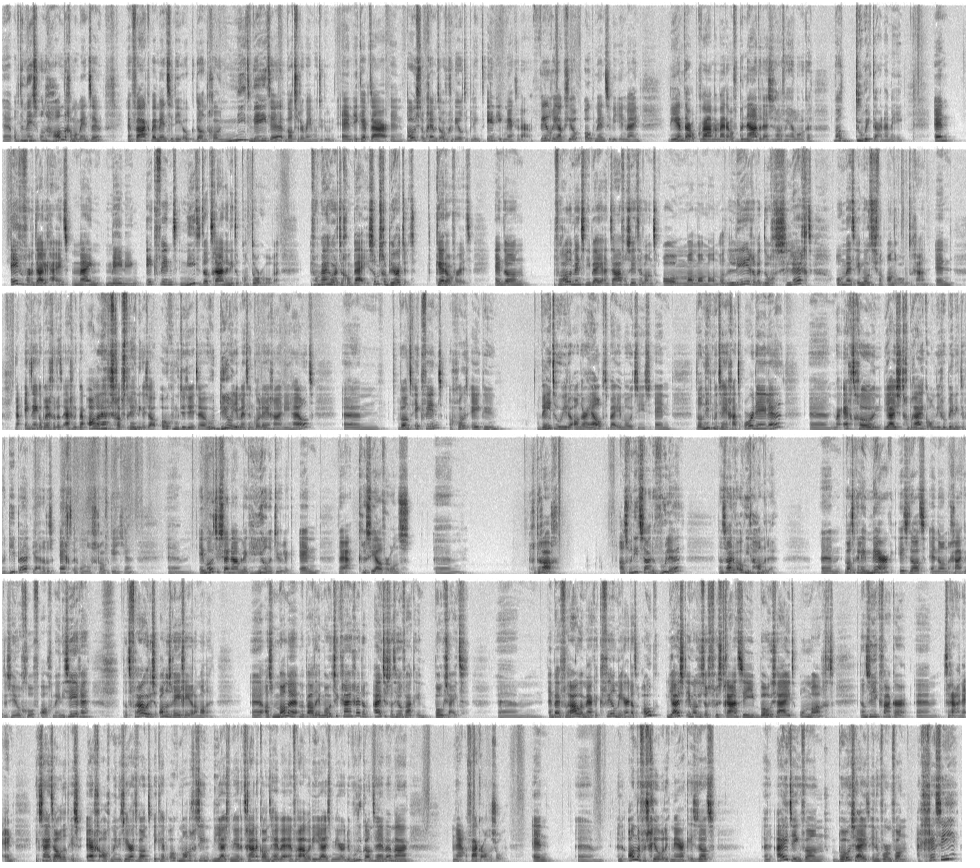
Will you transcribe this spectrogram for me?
Uh, op de meest onhandige momenten. En vaak bij mensen die ook dan gewoon niet weten wat ze ermee moeten doen. En ik heb daar een post op een gegeven moment over gedeeld op LinkedIn. Ik merkte daar veel reactie op. Ook mensen die in mijn DM daarop kwamen, mij daarover benaderden. En ze hadden van, ja Lonneke, wat doe ik daar nou mee? En even voor de duidelijkheid, mijn mening. Ik vind niet dat tranen niet op kantoor horen. Voor mij hoort het er gewoon bij. Soms gebeurt het. Get over it. En dan vooral de mensen die bij je aan tafel zitten. Want oh man, man, man. Wat leren we toch slecht om met emoties van anderen om te gaan. En nou, ik denk oprecht dat het eigenlijk bij alle leiderschapstrainingen zou ook moeten zitten. Hoe deal je met een collega die huilt? Um, want ik vind een groot EQ, weten hoe je de ander helpt bij emoties en dan niet meteen gaat oordelen, uh, maar echt gewoon juist gebruiken om die verbinding te verdiepen, ja, dat is echt een ondergeschoven kindje. Um, emoties zijn namelijk heel natuurlijk en nou ja, cruciaal voor ons um, gedrag. Als we niet zouden voelen, dan zouden we ook niet handelen. Um, wat ik alleen merk is dat, en dan ga ik het dus heel grof algemeniseren, dat vrouwen dus anders reageren dan mannen. Uh, als mannen een bepaalde emotie krijgen, dan ze dat heel vaak in boosheid. Um, en bij vrouwen merk ik veel meer dat ook juist emoties als frustratie, boosheid, onmacht, dan zie ik vaker um, tranen. En ik zei het al, dat is erg gealgemeniseerd, want ik heb ook mannen gezien die juist meer de tranenkant hebben en vrouwen die juist meer de woedekant hebben, maar nou ja, vaker andersom. En um, een ander verschil wat ik merk is dat een uiting van boosheid in een vorm van agressie,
